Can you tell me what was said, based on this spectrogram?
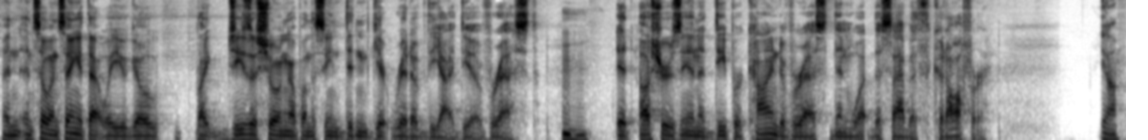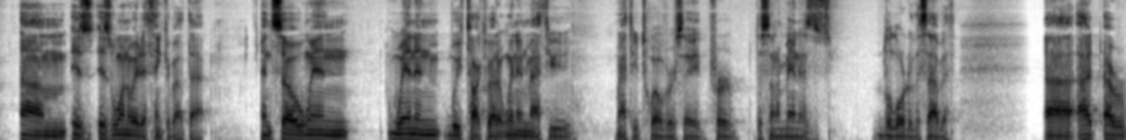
and and so in saying it that way, you go like Jesus showing up on the scene didn't get rid of the idea of rest. It ushers in a deeper kind of rest than what the Sabbath could offer Yeah. Um, is is one way to think about that. And so when when and we've talked about it when in Matthew Matthew twelve verse eight for the Son of Man is the Lord of the Sabbath. Uh, I, I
